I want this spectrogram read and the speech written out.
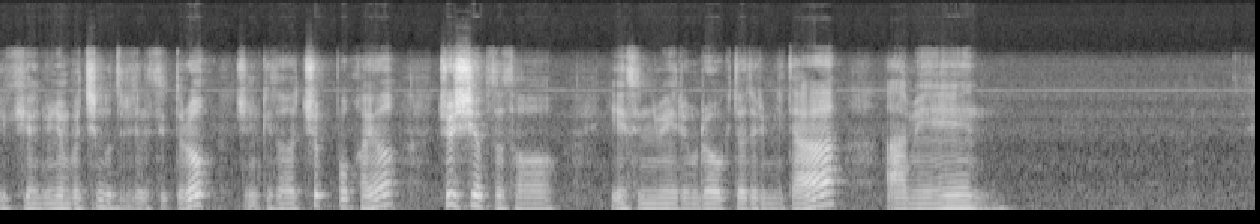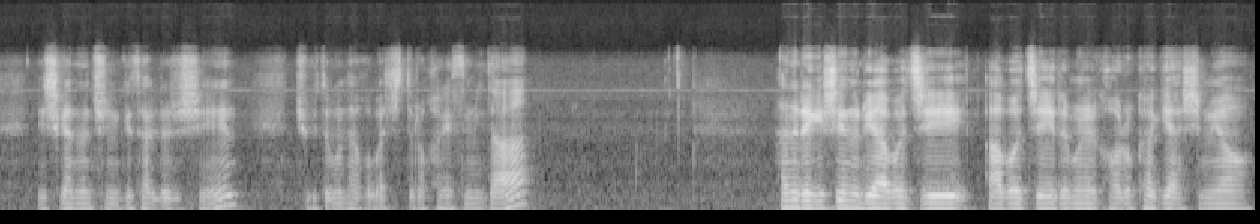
우리 귀한 유년부 친구들이 될 수 있도록 주님께서 축복하여 주시옵소서. 예수님의 이름으로 기도드립니다. 아멘. 이 시간은 주님께서 알려주신 주기도문하고 마치도록 하겠습니다. 하늘에 계신 우리 아버지, 아버지의 이름을 거룩하게 하시며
